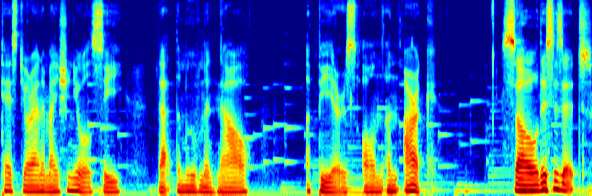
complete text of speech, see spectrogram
test your animation you will see that the movement now appears on an arc. So this is it.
